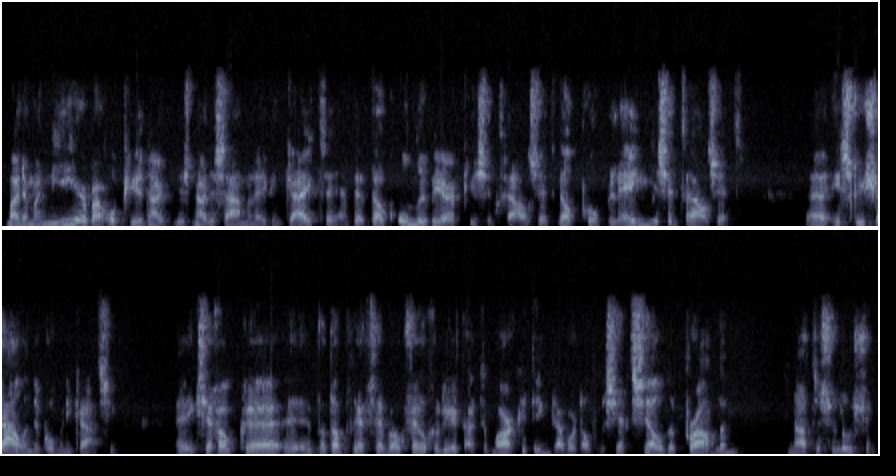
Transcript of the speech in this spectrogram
maar de manier waarop je naar, dus naar de samenleving kijkt, hè, en welk onderwerp je centraal zet, welk probleem je centraal zet, uh, is cruciaal in de communicatie. ik zeg ook, uh, wat dat betreft hebben we ook veel geleerd uit de marketing. Daar wordt altijd gezegd, sell the problem, not the solution.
